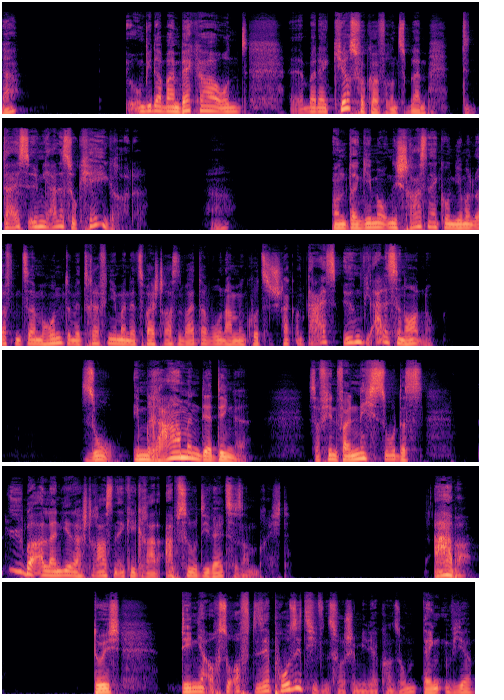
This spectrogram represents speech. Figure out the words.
Ja. Um wieder beim Bäcker und äh, bei der Kioskverkäuferin zu bleiben, da ist irgendwie alles okay gerade. Und dann gehen wir um die Straßenecke und jemand läuft mit seinem Hund und wir treffen jemanden, der zwei Straßen weiter wohnt, haben einen kurzen Schnack und da ist irgendwie alles in Ordnung. So, im Rahmen der Dinge. Ist auf jeden Fall nicht so, dass überall an jeder Straßenecke gerade absolut die Welt zusammenbricht. Aber durch den ja auch so oft sehr positiven Social Media Konsum denken wir,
